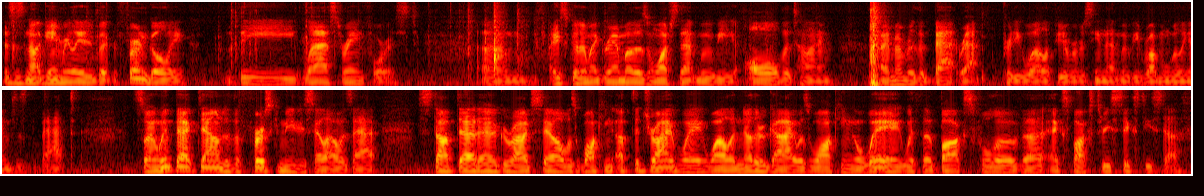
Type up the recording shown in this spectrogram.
this is not game related, but Fern Gully, the last rainforest. Um, I used to go to my grandmother's and watch that movie all the time. I remember the Bat Rap pretty well, if you've ever seen that movie. Robin Williams is the Bat. So I went back down to the first community sale I was at, stopped at a garage sale, was walking up the driveway while another guy was walking away with a box full of uh, Xbox 360 stuff.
